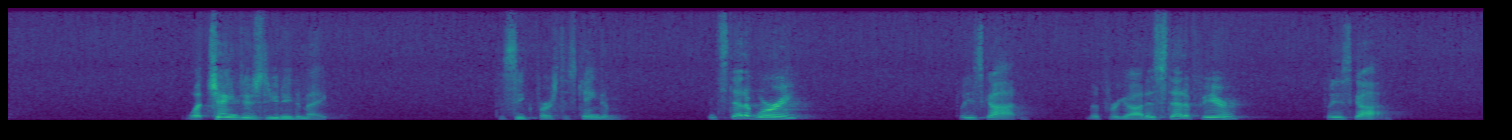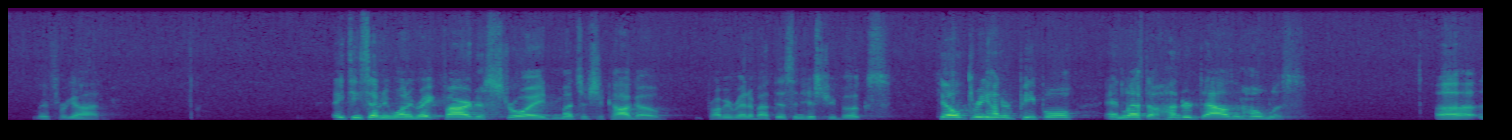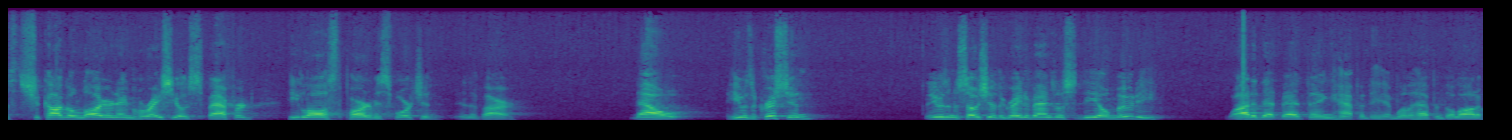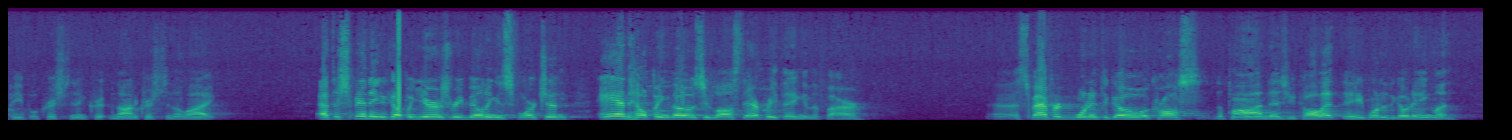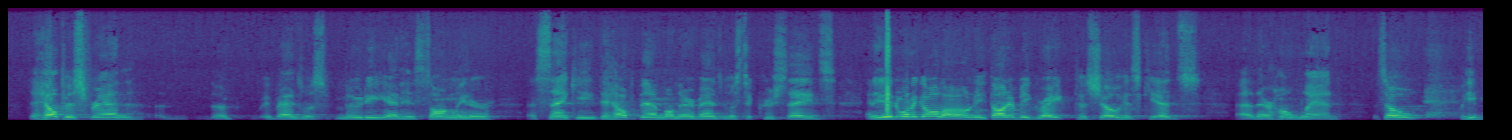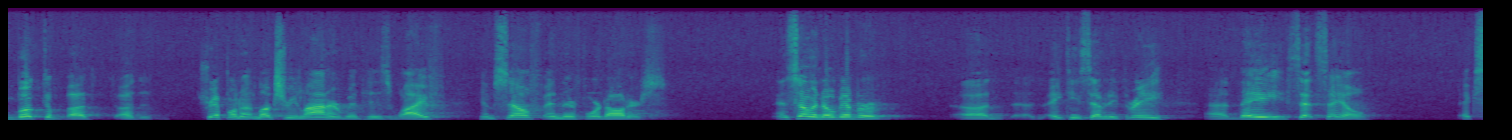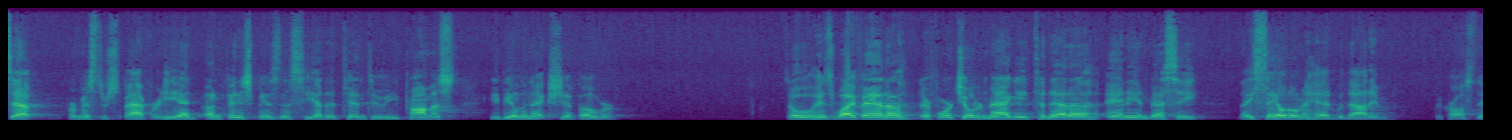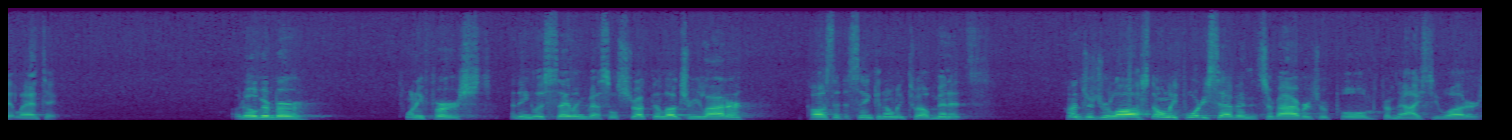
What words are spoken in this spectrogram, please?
what changes do you need to make to seek first his kingdom? Instead of worry, please God. Live for God. Instead of fear, please God. Live for God. 1871, a great fire destroyed much of Chicago. You probably read about this in history books. Killed 300 people and left 100,000 homeless. A Chicago lawyer named Horatio Spafford, he lost part of his fortune in the fire. Now, he was a Christian. He was an associate of the great evangelist D.L. Moody. Why did that bad thing happen to him? Well, it happened to a lot of people, Christian and non Christian alike. After spending a couple years rebuilding his fortune and helping those who lost everything in the fire, uh, Spafford wanted to go across the pond, as you call it. He wanted to go to England to help his friend, the evangelist Moody, and his song leader uh, Sankey, to help them on their evangelistic crusades. And he didn't want to go alone. He thought it'd be great to show his kids uh, their homeland. So he booked a, a, a trip on a luxury liner with his wife, himself, and their four daughters. And so in November uh, 1873, uh, they set sail, except for Mr. Spafford. He had unfinished business he had to attend to. He promised he'd be on the next ship over. So his wife Anna, their four children Maggie, Tanetta, Annie, and Bessie, they sailed on ahead without him to cross the Atlantic. On November 21st, an English sailing vessel struck the luxury liner, caused it to sink in only 12 minutes. Hundreds were lost. Only 47 survivors were pulled from the icy waters.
